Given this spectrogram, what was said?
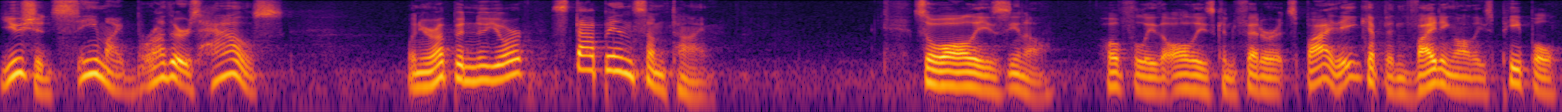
You should see my brother's house. When you're up in New York, stop in sometime. So all these, you know, hopefully the, all these Confederate spies, he kept inviting all these people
